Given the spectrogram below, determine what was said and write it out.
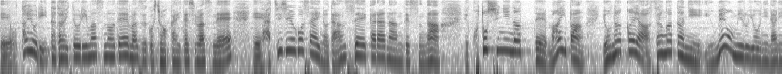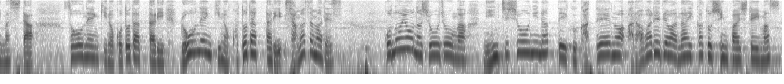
えー、お便りいただいておりますのでまずご紹介いたしますね、えー、85歳の男性からなんですが、えー、今年になって毎晩夜中や朝方に夢を見るようになりました。壮年期のことだったり老年期のことだったり様々です。このような症状が認知症になっていく過程の表れではないかと心配しています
